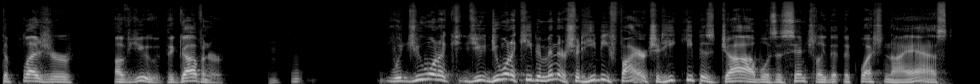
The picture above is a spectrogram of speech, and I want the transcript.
the pleasure of you, the governor. Would you want to do you, do you want to keep him in there? Should he be fired? Should he keep his job? Was essentially the, the question I asked.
